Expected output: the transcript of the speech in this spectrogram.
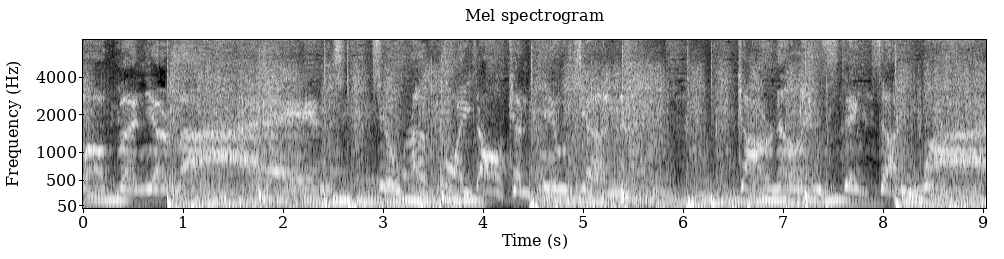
open your mind to avoid all confusion, carnal instincts unwind,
